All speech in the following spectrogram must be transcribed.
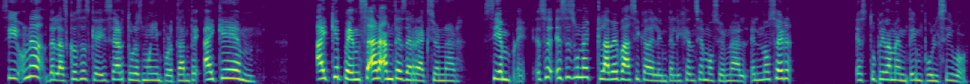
Sí, una de las cosas que dice Arturo es muy importante. Hay que, mm, hay que pensar antes de reaccionar. Siempre. esa es una clave básica de la inteligencia emocional. El no ser estúpidamente impulsivo.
